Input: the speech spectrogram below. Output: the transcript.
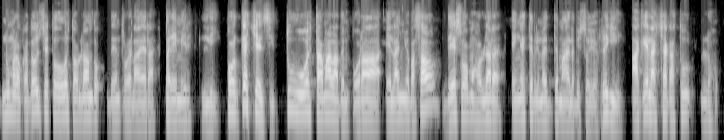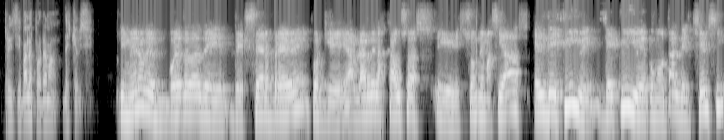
número 14. Todo esto hablando dentro de la era Premier League. ¿Por qué Chelsea tuvo esta mala temporada el año pasado? De eso vamos a hablar en este primer tema del episodio. Ricky, ¿a qué le achacas tú los principales problemas de Chelsea? Primero que voy a tratar de, ser breve porque hablar de las causas eh, son demasiadas. El declive, declive como tal del Chelsea,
